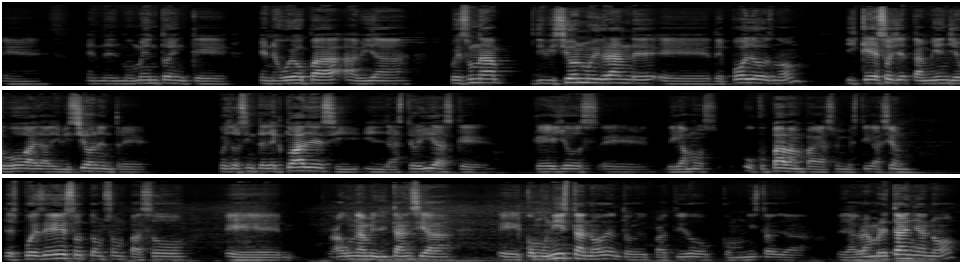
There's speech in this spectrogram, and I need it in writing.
eh, en el momento en que en Europa había pues una división muy grande de polos, ¿no? Y que eso también llevó a la división entre pues los intelectuales y, las teorías que, que ellos, digamos, ocupaban para su investigación. Después de eso, Thompson pasó a una militancia eh, comunista, ¿no? Dentro del Partido Comunista de la, Gran Bretaña, ¿no?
